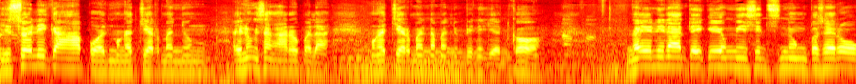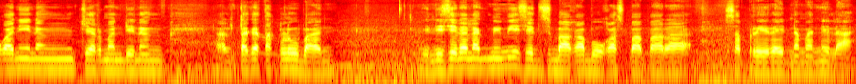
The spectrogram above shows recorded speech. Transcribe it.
Usually kahapon, mga chairman yung, ay nung isang araw pala, mga chairman naman yung binigyan ko. Opo. Ngayon ninantay ko yung message nung pasero ko kaninang chairman din ng ah, taga Tacloban. Hindi sila nagmi-message baka bukas pa para sa pre-ride naman nila.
